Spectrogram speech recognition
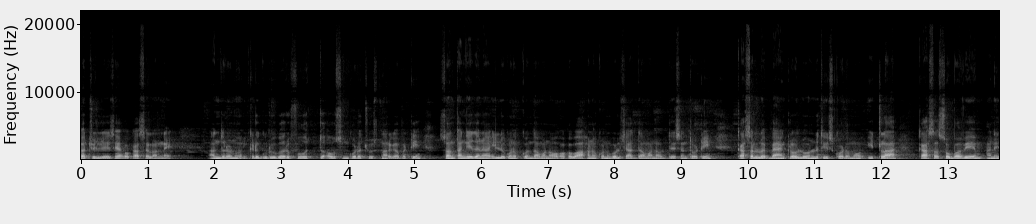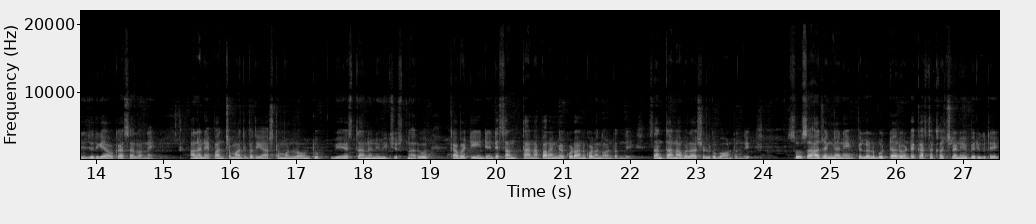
ఖర్చులు చేసే అవకాశాలు ఉన్నాయి అందులోనూ ఇక్కడ గురువుగారు ఫోర్త్ హౌస్ని కూడా చూస్తున్నారు కాబట్టి సొంతంగా ఏదైనా ఇల్లు కొనుక్కుందామనో ఒక వాహనం కొనుగోలు చేద్దామన్న ఉద్దేశంతో కాస్త బ్యాంక్లో లోన్లు తీసుకోవడము ఇట్లా కాస్త శుభవ్యయం అనేది జరిగే అవకాశాలు ఉన్నాయి. అలానే పంచమాధిపతి అష్టమంలో ఉంటూ వ్యయస్థానాన్ని వీక్షిస్తున్నారు. కాబట్టి ఏంటంటే సంతాన పరంగా కూడా అనుకూలంగా ఉంటుంది. సంతాన అభిలాషులకు బాగుంటుంది. సో సహజంగానే పిల్లలు పుట్టారు అంటే కాస్త ఖర్చులు అనేవి పెరుగుతాయి.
